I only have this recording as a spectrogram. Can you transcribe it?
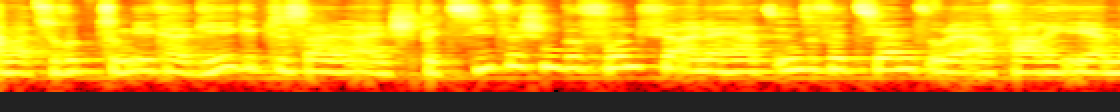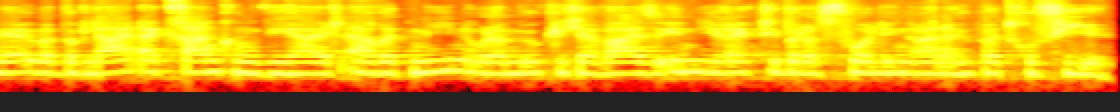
Aber zurück zum EKG. Gibt es dann einen spezifischen Befund für eine Herzinsuffizienz oder erfahre ich eher mehr über Begleiterkrankungen wie halt Arrhythmien oder möglicherweise indirekt über das Vorliegen einer Hypertrophie?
